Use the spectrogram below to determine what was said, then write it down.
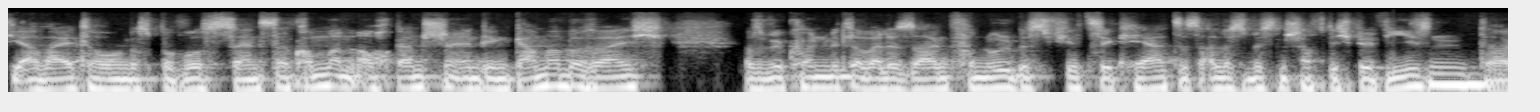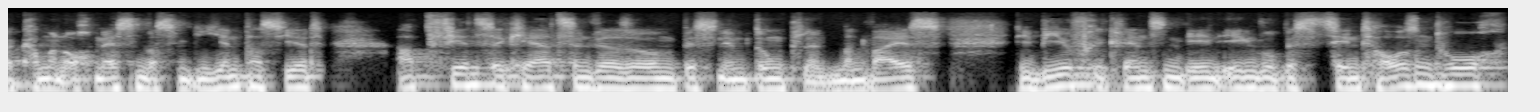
die Erweiterung des Bewusstseins. Da kommt man auch ganz schnell in den Gamma-Bereich. Also wir können mittlerweile sagen, von 0 bis 40 Hertz ist alles wissenschaftlich bewiesen. Da kann man auch messen, was im Gehirn passiert. Ab 40 Hertz sind wir so ein bisschen im Dunklen. Man weiß, die Biofrequenzen gehen irgendwo bis 10.000 hoch.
